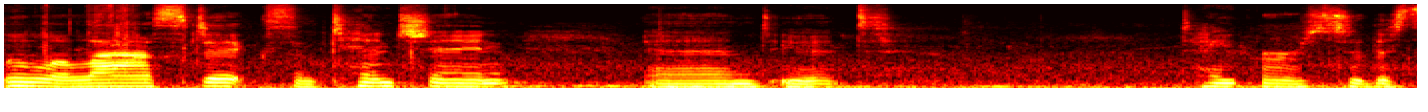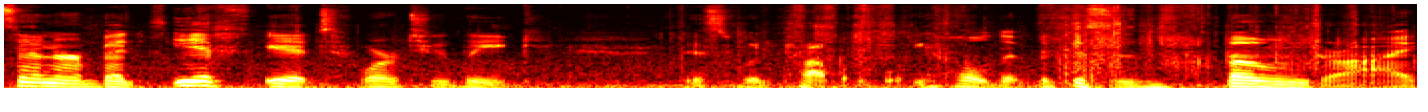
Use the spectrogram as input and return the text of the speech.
little elastic, some tension, and it tapers to the center, but if it were to leak, this would probably hold it, but this is bone dry.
